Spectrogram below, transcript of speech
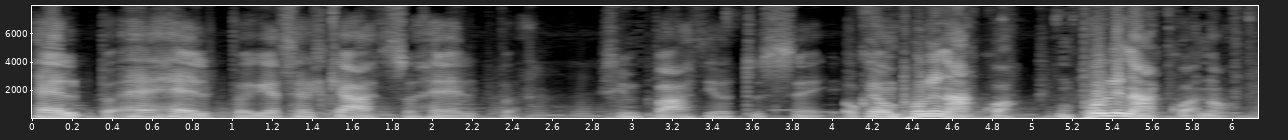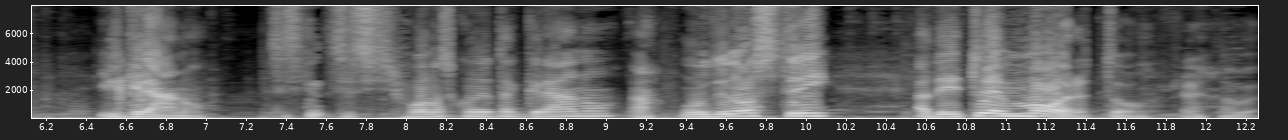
help, eh, help, grazie al cazzo, help. Simpatico tu sei. Ok, un pollo in acqua. Un pollo in acqua, no. Il grano. Se si, se si può nascondere dal grano. Ah, uno dei nostri addirittura è morto. Cioè, vabbè.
